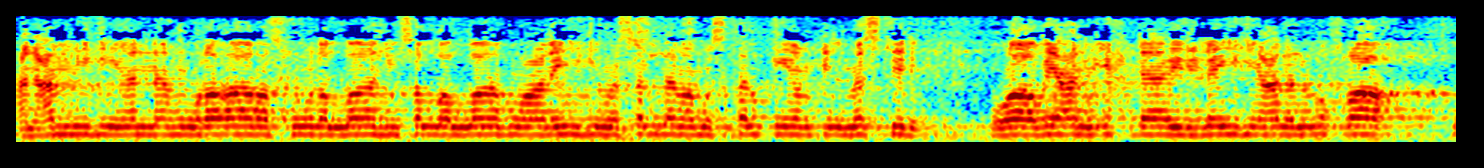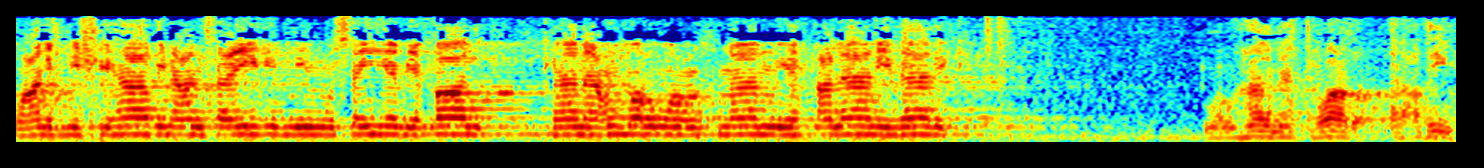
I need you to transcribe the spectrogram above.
عن عمه أنه رأى رسول الله صلى الله عليه وسلم مستلقيا في المسجد. واضعا إحدى رجليه على الأخرى. وعن ابن شهاب عن سعيد بن المسيب قال كان عمر وعثمان يفعلان ذلك. وهذا من التواضع العظيم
